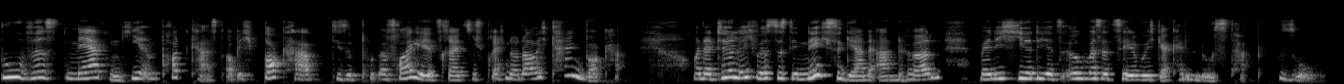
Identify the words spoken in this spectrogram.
du wirst merken, hier im Podcast, ob ich Bock habe, diese äh, Folge jetzt reinzusprechen oder ob ich keinen Bock habe. Und natürlich wirst du es dir nicht so gerne anhören, wenn ich hier dir jetzt irgendwas erzähle, wo ich gar keine Lust habe. So.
